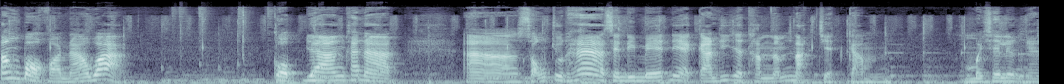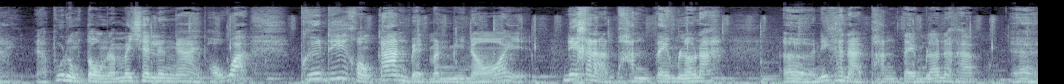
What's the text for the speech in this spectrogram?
ต้องบอกก่อนนะว่า กบยางขนาดอ่า2.5 เซนติเมตรเนี่ยการที่จะทำน้ำหนัก 7 กรัมไม่ใช่เรื่องง่ายนะพูดตรงๆนะไม่ใช่เรื่องง่าย เพราะว่าพื้นที่ของก้านเบ็ดมันมีน้อย นี่ขนาดพันเต็มแล้วนะเออนี่ขนาดพันเต็มแล้วนะครับเออ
